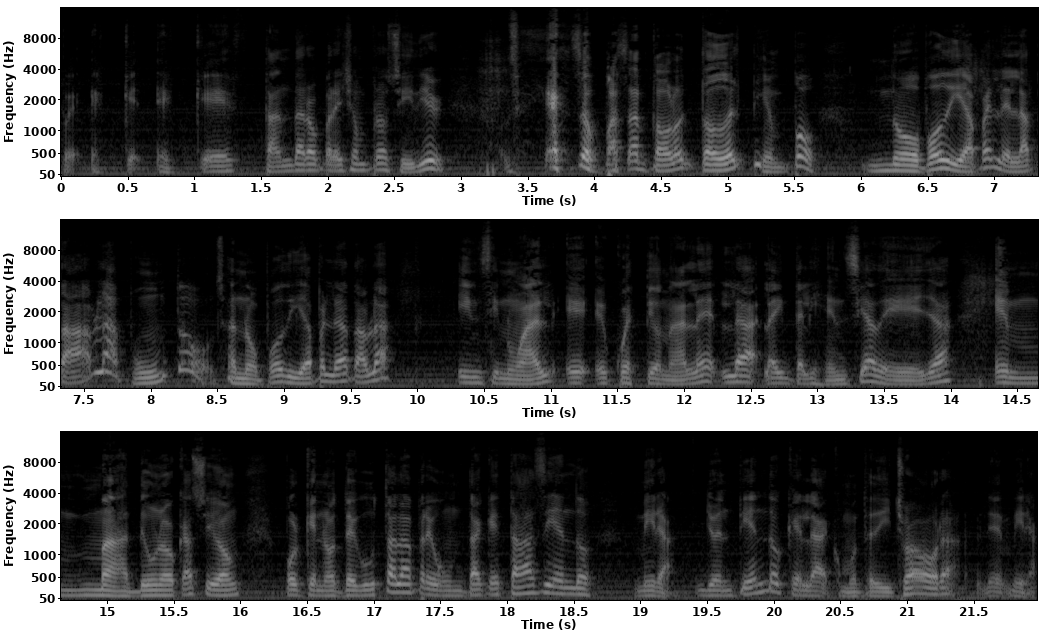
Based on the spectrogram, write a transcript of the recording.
pues es que es que Standard Operation Procedure. eso pasa todo, todo el tiempo. No podía perder la tabla, punto. O sea, no podía perder la tabla. Insinuar, eh, eh, cuestionarle la, la inteligencia de ella en más de una ocasión porque no te gusta la pregunta que estás haciendo. Mira, yo entiendo que la, como te he dicho ahora, eh, mira,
